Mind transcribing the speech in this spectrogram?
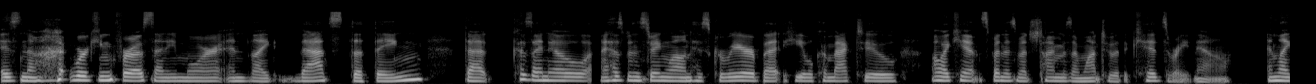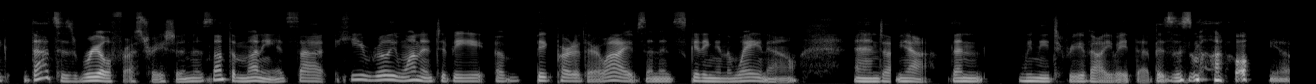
is not working for us anymore. And like that's the thing that, because I know my husband's doing well in his career, but he will come back to, oh, I can't spend as much time as I want to with the kids right now. And like that's his real frustration. It's not the money, it's that he really wanted to be a big part of their lives and it's getting in the way now. And uh, yeah, then we need to reevaluate that business model. yeah.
